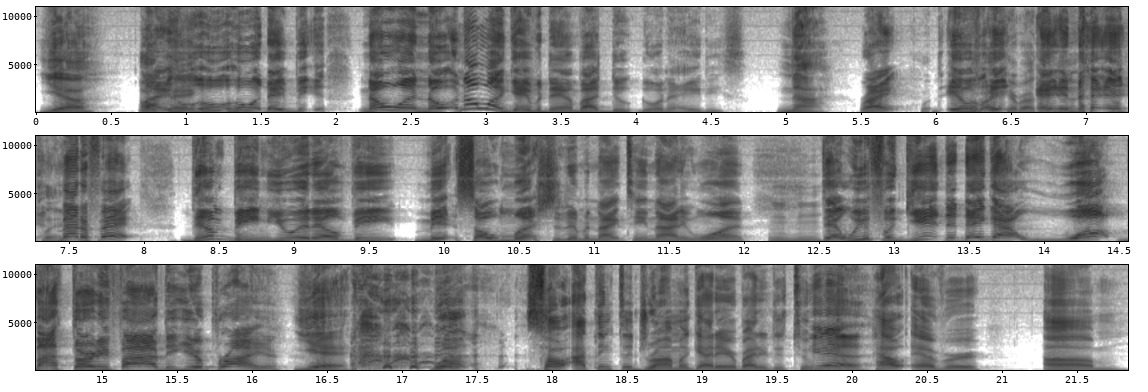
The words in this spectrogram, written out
Yeah. Like okay. who, who who would they be? No one no no one gave a damn about Duke during the 80s Nah. right? It was it- and- and- matter of fact, them beating UNLV meant so much to them in 1991 Mm-hmm. that we forget that they got whopped by 35 the year prior. Yeah. well, so I think the drama got everybody to tune Yeah. in. However, um,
